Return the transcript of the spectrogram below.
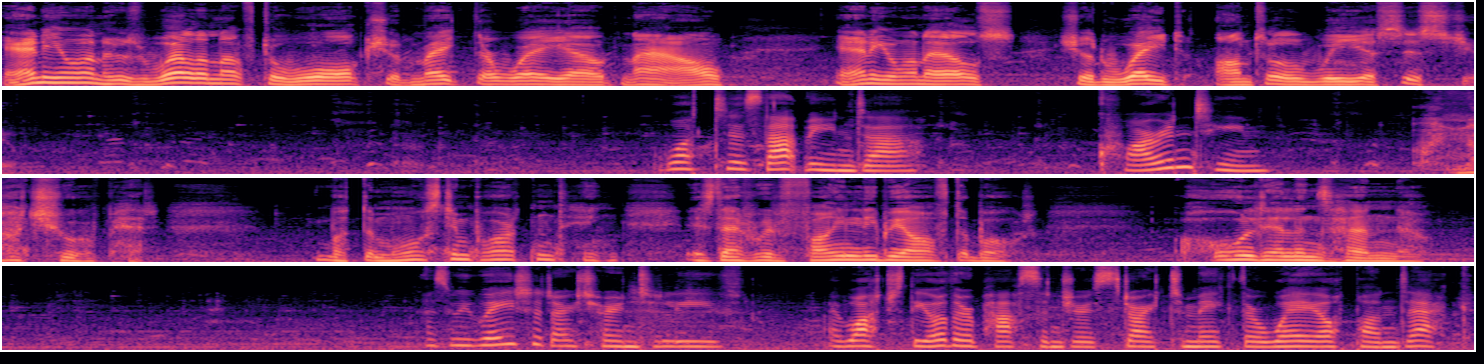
Anyone who's well enough to walk should make their way out now. Anyone else should wait until we assist you. What does that mean, Da? Quarantine? I'm not sure, Pet. But the most important thing is that we'll finally be off the boat. Hold Ellen's hand now. As we waited our turn to leave, I watched the other passengers start to make their way up on deck.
